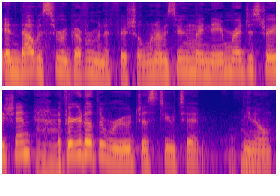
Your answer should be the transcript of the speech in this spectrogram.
and that was through a government official. When I was doing my name registration, Mm-hmm. I figured out the root just due to, you know,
